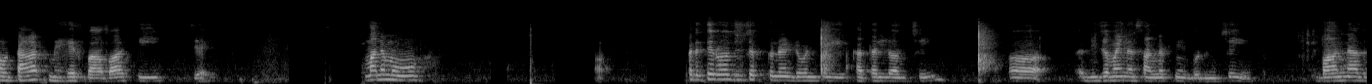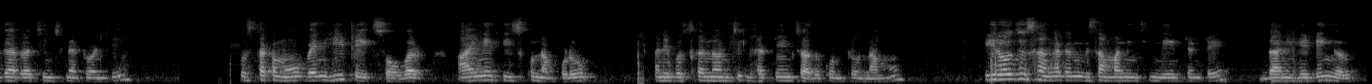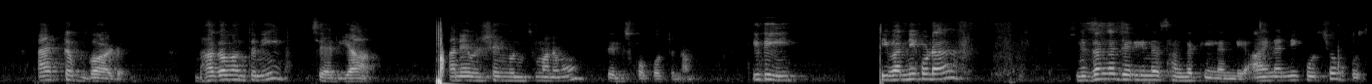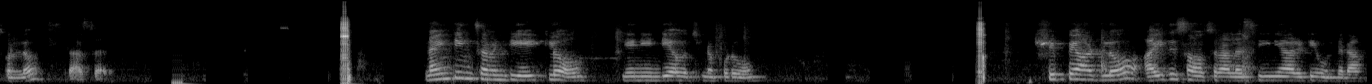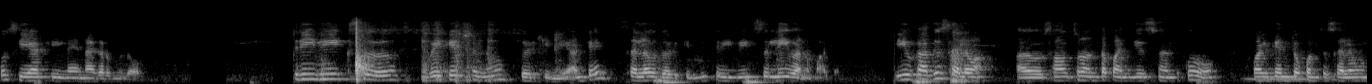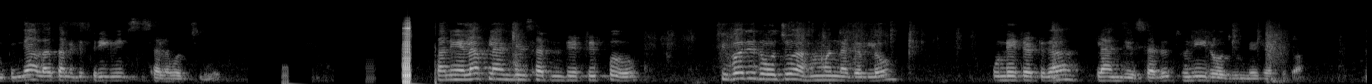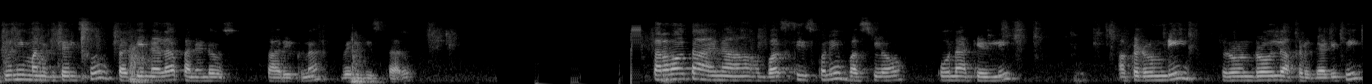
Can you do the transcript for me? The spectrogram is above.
Avatar Meher బాబాకి జై మనము ప్రతిరోజు చెప్పుకునేటువంటి కథల్లోంచి నిజమైన సంఘటన గురించి బాలనాథ్ గారు రచించినటువంటి పుస్తకము వెన్ హీ టేక్స్ ఓవర్ ఆయనే తీసుకున్నప్పుడు అనే పుస్తకంలోంచి ఘటనని చదువుకుంటున్నాము. ఈరోజు సంఘటనకి సంబంధించింది ఏంటంటే దాని హెడ్డింగ్ యాక్ట్ ఆఫ్ గాడ్. భగవంతుని చర్య అనే విషయం గురించి మనము తెలుసుకోపోతున్నాం ఇది ఇవన్నీ కూడా నిజంగా జరిగిన సంఘటనలండి. ఆయన అన్ని కూర్చో ఒక పుస్తకంలో రాశారు. నైన్టీన్ సెవెంటీ ఎయిట్లో నేను ఇండియా వచ్చినప్పుడు షిప్ యార్డ్లో ఐదు సంవత్సరాల సీనియారిటీ ఉంది నాకు సియాటిల్ నగరంలో. త్రీ వీక్స్ వెకేషన్ దొరికింది. అంటే సెలవు దొరికింది. త్రీ వీక్స్ లీవ్ అన్నమాట. లీవ్ కాదు సెలవు. సంవత్సరం అంతా పనిచేసినందుకు వాళ్ళకి ఎంతో కొంత సెలవు ఉంటుంది. అలా తనకి త్రీ వీక్స్ సెలవు వచ్చింది. తను ఎలా ప్లాన్ చేశారంటే ట్రిప్ చివరి రోజు అహ్మద్ నగర్లో ఉండేటట్టుగా ప్లాన్ చేశాడు. ధుని రోజు ఉండేటట్టుగా. ధుని మనకు తెలుసు ప్రతి నెల పన్నెండవ తారీఖున వెలిగిస్తారు. తర్వాత ఆయన బస్ తీసుకొని బస్సులో పూనాకి వెళ్ళి అక్కడ ఉండి రెండు రోజులు అక్కడ గడిపి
